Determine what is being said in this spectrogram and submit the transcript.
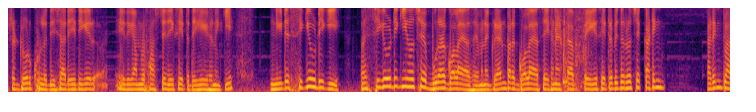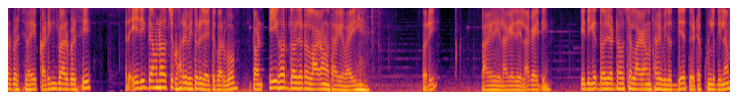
একটা ডোর খুলে দিছি আর এইদিকে এইদিকে আমরা ফার্স্টে দেখছি এটা দেখি এখানে কি। নিডের সিকিউরিটি কি? ভাই সিকিউরিটি কি হচ্ছে বুড়ার গলায় আছে মানে গ্র্যান্ড পার গলায় আছে, এখানে একটা পেয়ে গেছে। এটার ভিতরে হচ্ছে কাটিং কাটিং প্লার পেয়েছি ভাই কাটিং প্লার পেয়েছি আর এই দিক দিয়ে আমরা হচ্ছে ঘরের ভিতরে যাইতে পারব, কারণ এই ঘর দরজাটা লাগানো থাকে ভাই। সরি লাগাই দিই লাগাই দিই লাগাই দিই। এদিকে দরজাটা হচ্ছে লাগানো থাকে ভিতর দিয়ে, তো এটা খুলে দিলাম।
